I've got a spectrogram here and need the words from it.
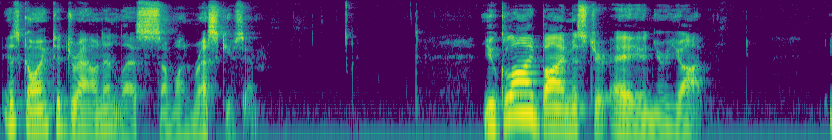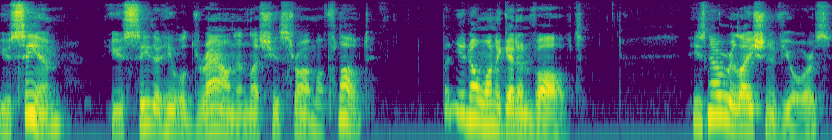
is going to drown unless someone rescues him. You glide by Mr. A in your yacht. You see him, you see that he will drown unless you throw him afloat, but you don't want to get involved. He's no relation of yours.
